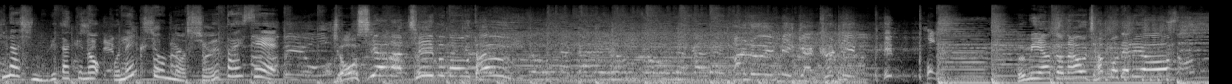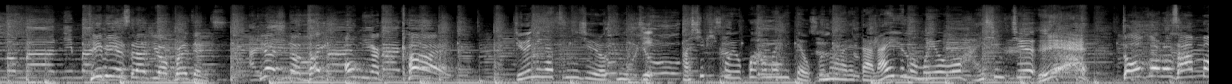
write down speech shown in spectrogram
木梨憲武のコネクションの集大成。女子アナチームも歌う。ある意味逆にピンポン。海谷と奈緒ちゃんも出るよ。TBS ラジオプレゼンツ。木梨の大音楽会。12月26日パシフィコ横浜にて行われたライブの模様を配信中。ええ所さんも！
